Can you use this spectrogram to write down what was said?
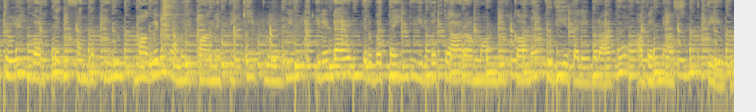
தொழில் வர்த்தக சங்கத்தின் மகளிர் அமைப்பான பிக்கி புளோவின் இரண்டாயிரத்தி இருபத்தைந்து இருபத்தி ஆறாம் ஆண்டிற்கான புதிய தலைவராக அபர்ணா சிங் தேர்வு.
